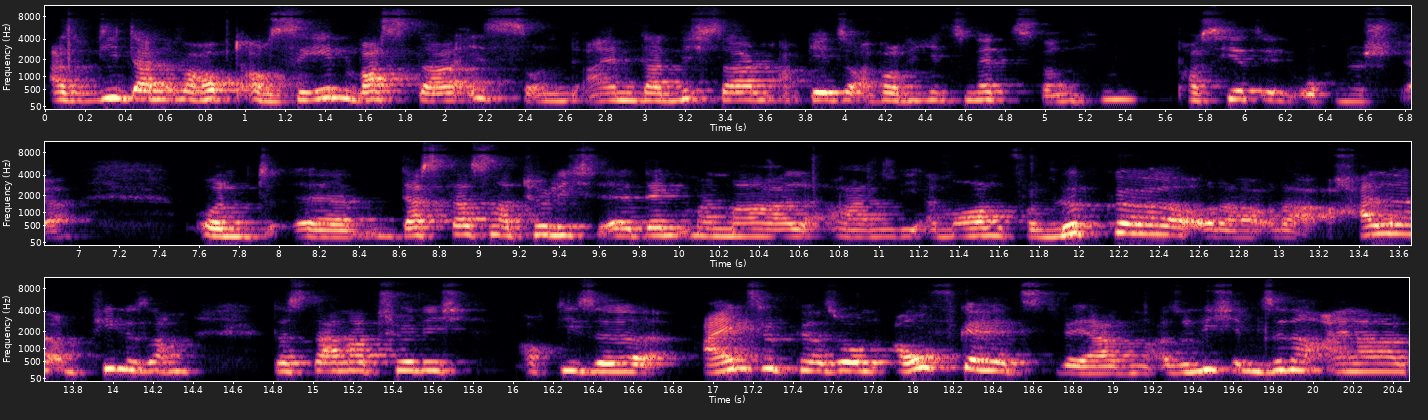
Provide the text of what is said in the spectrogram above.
also die dann überhaupt auch sehen, was da ist und einem dann nicht sagen, ach, gehen Sie einfach nicht ins Netz, dann hm, passiert Ihnen auch nichts. Ja. Und äh, dass das natürlich, äh, denkt man mal an die Ermordung von Lübcke oder, oder Halle und viele Sachen, dass da natürlich auch diese Einzelpersonen aufgehetzt werden, also nicht im Sinne einer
